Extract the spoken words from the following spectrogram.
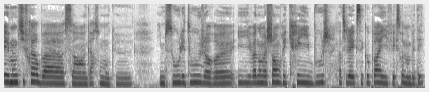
Et mon petit frère, bah, c'est un garçon, donc euh, il me saoule et tout. Genre, euh, il va dans ma chambre, il crie, il bouge. Quand il est avec ses copains, il fait exprès de m'embêter.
